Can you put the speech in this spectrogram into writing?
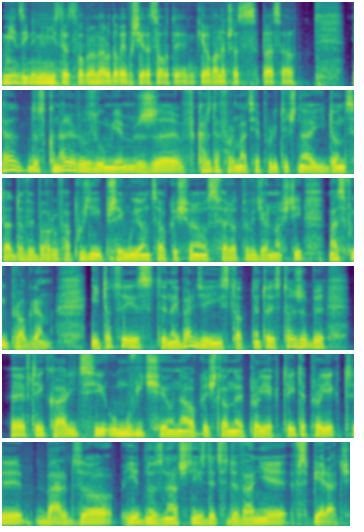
między innymi Ministerstwo Obrony Narodowej, właściwie resorty kierowane przez PSL. Ja doskonale rozumiem, że każda formacja polityczna idąca do wyborów, a później przejmująca określoną sferę odpowiedzialności, ma swój program. I to, co jest najbardziej istotne, to jest to, żeby w tej koalicji umówić się na określone projekty i te projekty bardzo jednoznacznie i zdecydowanie wspierać.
